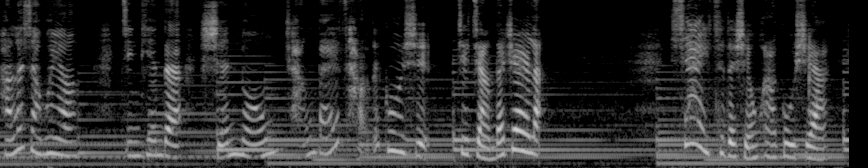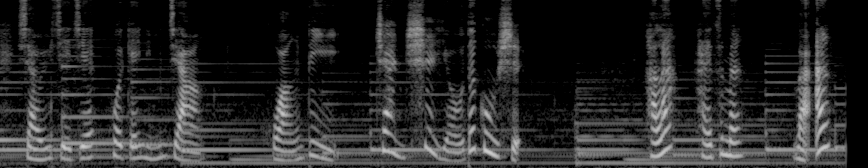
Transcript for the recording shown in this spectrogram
好了，小朋友，今天的神农尝百草的故事就讲到这儿了。下一次的神话故事啊，小鱼姐姐会给你们讲黄帝战蚩尤的故事。好啦，孩子们，晚安。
